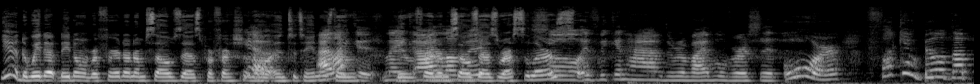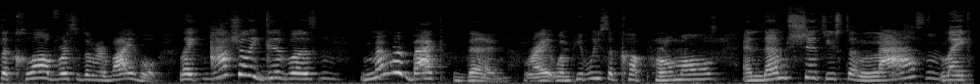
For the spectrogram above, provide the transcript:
Yeah, the way that they don't refer to themselves as professional Yeah, entertainers, I like they, it. Like they refer I themselves as wrestlers. So if we can have the revival versus, or fucking build up the club versus the revival, like actually give us. Remember back then, right? When people used to cut promos and them shits used to last. Like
